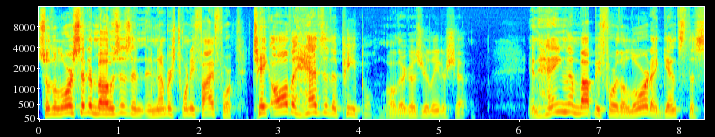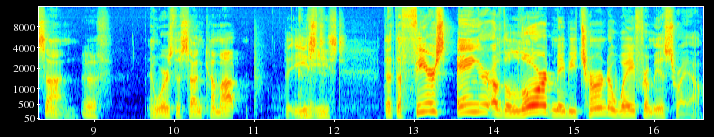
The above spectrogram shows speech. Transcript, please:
So the Lord said to Moses in, in Numbers 25 4, Take all the heads of the people, well, there goes your leadership, and hang them up before the Lord against the sun. Ugh. And where's the sun come up? The east. the east. That the fierce anger of the Lord may be turned away from Israel.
